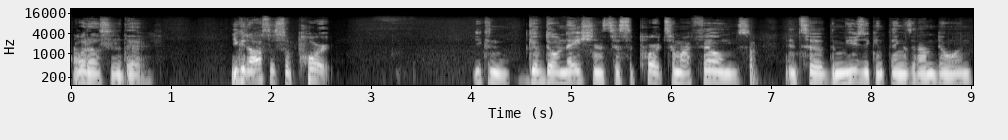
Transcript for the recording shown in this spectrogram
what else is there? You can also support. You can give donations to support to my films and to the music and things that I'm doing.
